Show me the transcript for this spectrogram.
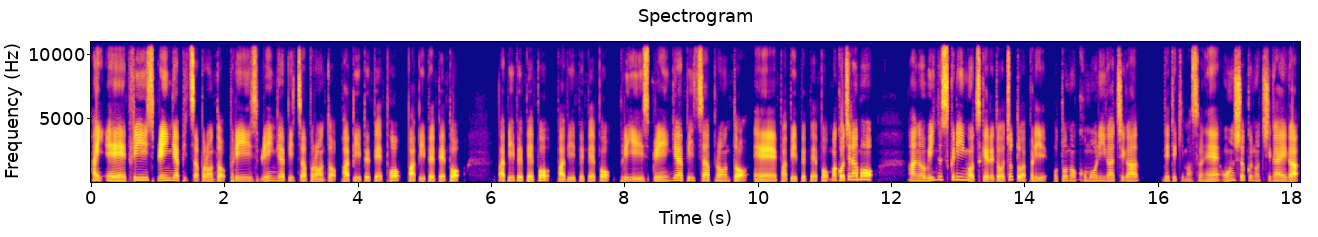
はい、えー、please bring your pizza pronto.please bring your pizza pronto. パピプペポ、パピプペポ。パピプペポ、パピプペポ。please bring your pizza pronto. えー、パピプペポ。まあ、こちらも、あの、ウィンドスクリーンをつけると、ちょっとやっぱり音のこもりがちが出てきますよね。音色の違いが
